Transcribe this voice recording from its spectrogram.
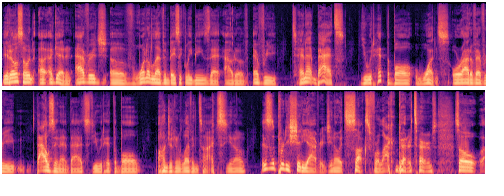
You know so an, uh, again an average of 111 basically means that out of every 10 at bats you would hit the ball once or out of every 1000 at bats you would hit the ball 111 times, you know? This is a pretty shitty average, you know, it sucks for lack of better terms. So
